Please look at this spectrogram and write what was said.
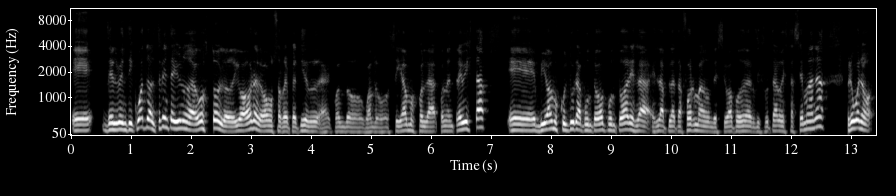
Eh, del 24 al 31 de agosto, lo digo ahora, lo vamos a repetir cuando, cuando sigamos con la, con la entrevista, vivamoscultura.gov.ar es la, es la plataforma donde se va a poder disfrutar de esta semana. Pero bueno,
